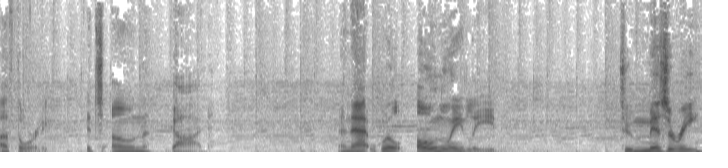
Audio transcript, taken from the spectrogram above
authority, its own God. And that will only lead to misery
